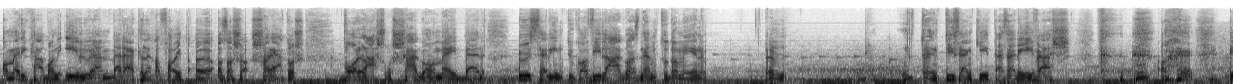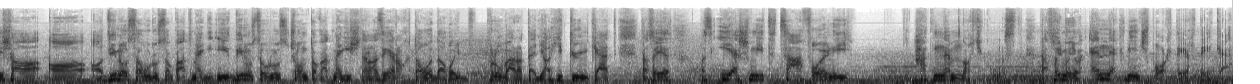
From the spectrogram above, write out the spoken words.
Amerikában élő embereknek a fajta, az a sajátos vallásossága, amelyben ő szerintük a világ az nem tudom én 12 ezer éves, és a, a, a dinoszauruszokat, meg dinoszaurusz csontokat meg Isten azért rakta oda, hogy próbára tegye a hitünket. Tehát, hogy az ilyesmit cáfolni hát nem nagy kunst. Tehát, hogy mondjam, ennek nincs sportértéke.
